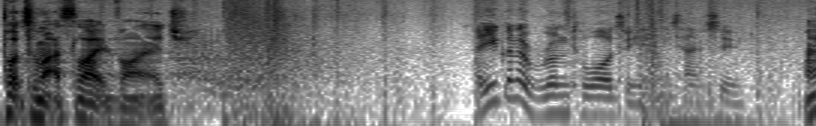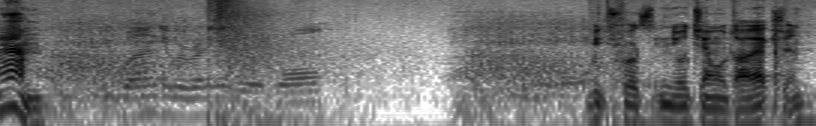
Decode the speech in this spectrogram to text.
Puts them at a slight advantage. Are you gonna run towards me anytime soon? I am. You weren't, you were running into a wall. Which was in your general direction.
